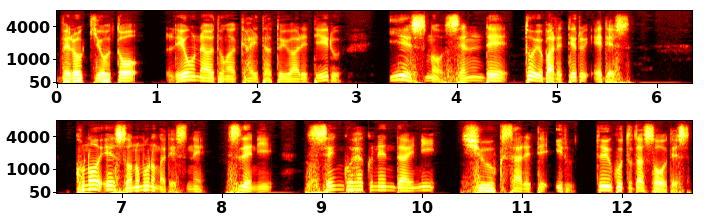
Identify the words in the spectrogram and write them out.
ベロッキオとレオナルドが描いたと言われているイエスの洗礼と呼ばれている絵です。この絵そのものがですね、すでに1500年代に修復されているということだそうです。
